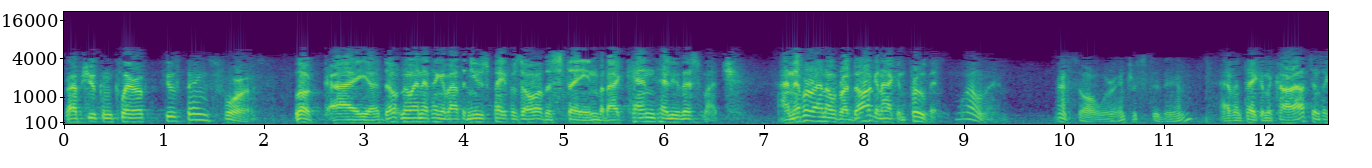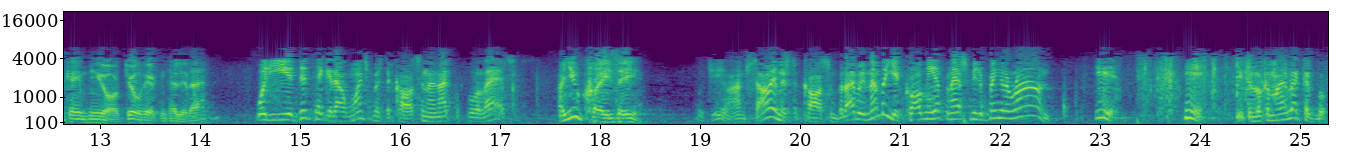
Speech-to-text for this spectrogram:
Perhaps you can clear up a few things for us. Look, I uh, don't know anything about the newspapers or the stain, but I can tell you this much. I never ran over a dog, and I can prove it. Well, then, that's all we're interested in. I haven't taken the car out since I came to New York. Joe here can tell you that. Well, you did take it out once, Mr. Carlson, the night before last. Are you crazy? Well, gee, I'm sorry, Mr. Carlson, but I remember you called me up and asked me to bring it around. Here. Here. You can look at my record book.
